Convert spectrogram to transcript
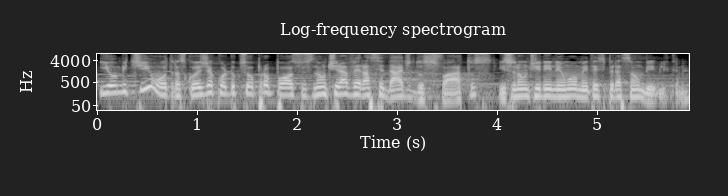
e omitiam outras coisas de acordo com o seu propósito. Isso não tira a veracidade dos fatos, isso não tira em nenhum momento a inspiração bíblica, né?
